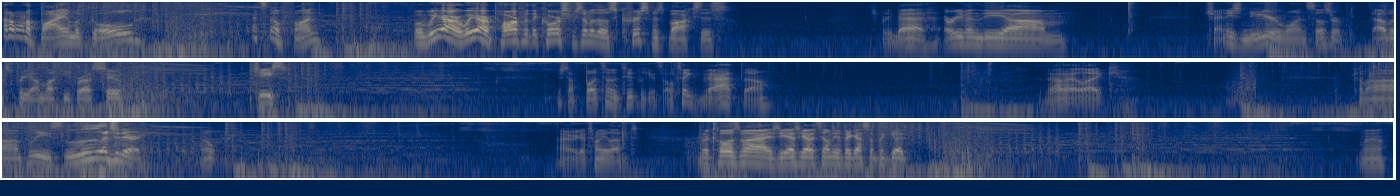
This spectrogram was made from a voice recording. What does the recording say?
I don't want to buy him with gold. That's no fun. But we are we are par for the course for some of those Christmas boxes. It's pretty bad. Or even the um, Chinese New Year ones. Those are that was pretty unlucky for us too. Jeez. Just a butt ton of duplicates. I'll take that though. That I like. Come on, please. Legendary. Nope. Alright, we got 20 left. I'm gonna close my eyes. You guys gotta tell me if I got something good. Well,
